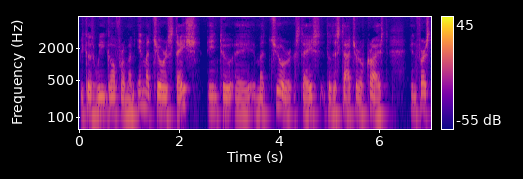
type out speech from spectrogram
because we go from an immature stage into a mature stage to the stature of Christ. In First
